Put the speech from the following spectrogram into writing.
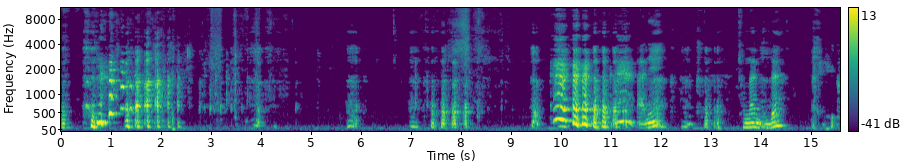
아니 존나 힘든데 아이고.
